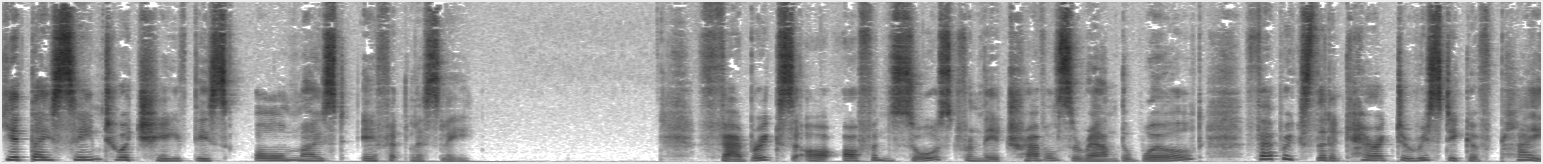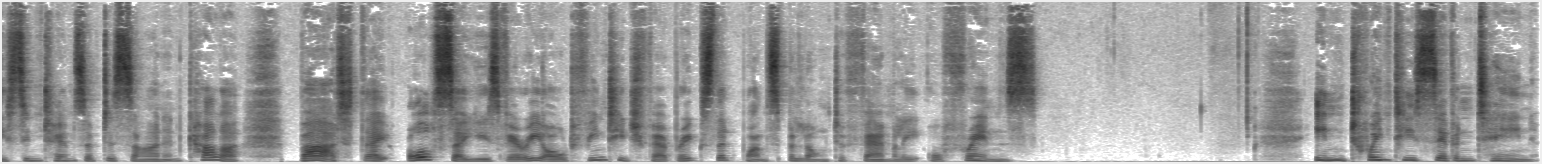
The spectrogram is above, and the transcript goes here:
Yet they seem to achieve this almost effortlessly. Fabrics are often sourced from their travels around the world, fabrics that are characteristic of place in terms of design and colour, but they also use very old vintage fabrics that once belonged to family or friends. In 2017,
